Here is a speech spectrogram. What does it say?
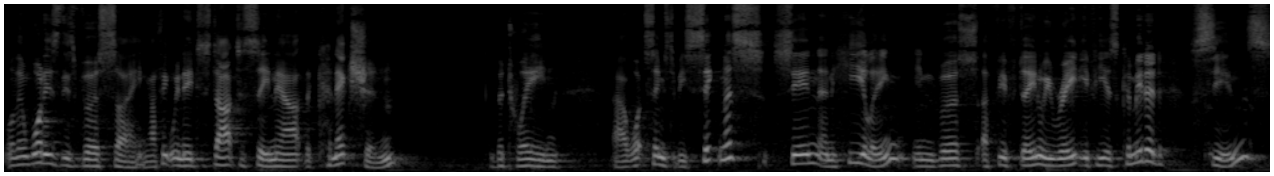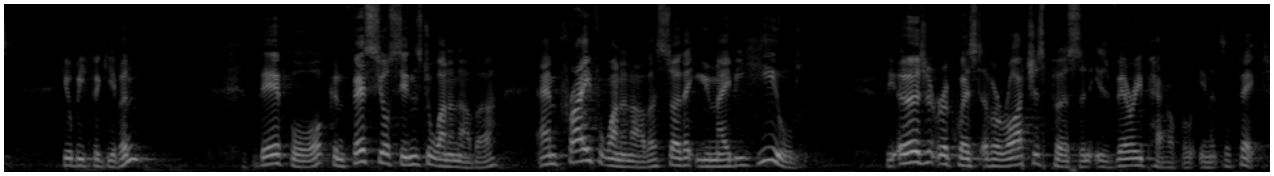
Well, then, what is this verse saying? I think we need to start to see now the connection between uh, what seems to be sickness, sin, and healing. In verse uh, 15, we read, If he has committed sins, he'll be forgiven. Therefore, confess your sins to one another and pray for one another so that you may be healed. The urgent request of a righteous person is very powerful in its effect.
